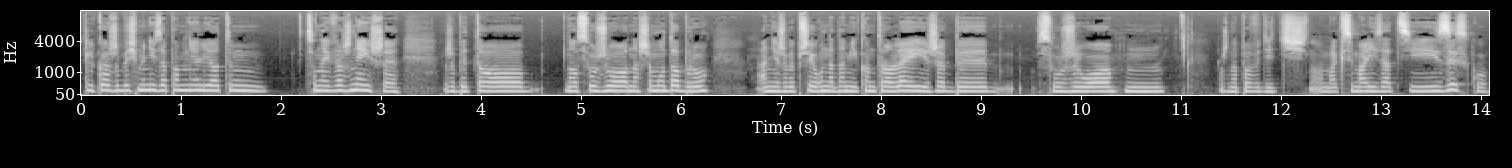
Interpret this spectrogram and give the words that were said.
Tylko żebyśmy nie zapomnieli o tym, co najważniejsze, żeby to no, służyło naszemu dobru, a nie żeby przejęło nad nami kontrolę i żeby służyło, hmm, można powiedzieć, no, maksymalizacji zysku.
